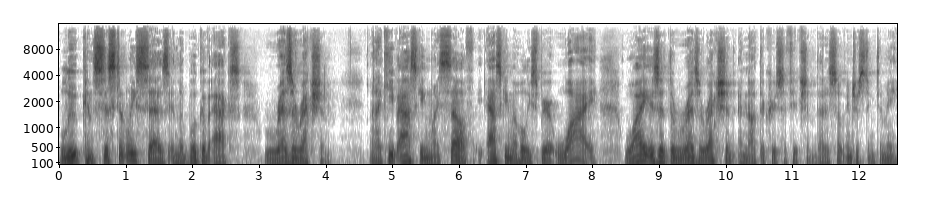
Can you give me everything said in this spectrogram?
Luke consistently says in the book of Acts, resurrection. And I keep asking myself, asking the Holy Spirit, why? Why is it the resurrection and not the crucifixion? That is so interesting to me.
